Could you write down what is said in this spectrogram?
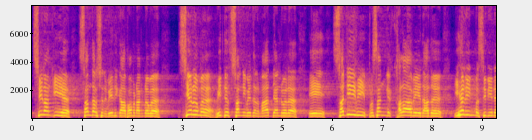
ශ්‍රී ලංකීය සංදර්ශන වේදිකා පමණක් නොව සියලුම විද්‍යුත් සංනිවේදන මාධ්‍යන්වල ඒ සජීවී ප්‍රසංග කලාවේද අද ඉහළින්ම සිටින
